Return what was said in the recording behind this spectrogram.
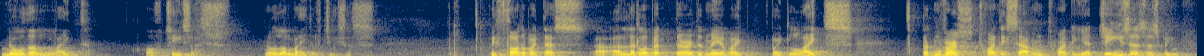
know the light of Jesus. Know the light of Jesus. We've thought about this uh, a little bit there, didn't we, about, about lights. But in verse 27 28, Jesus has been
